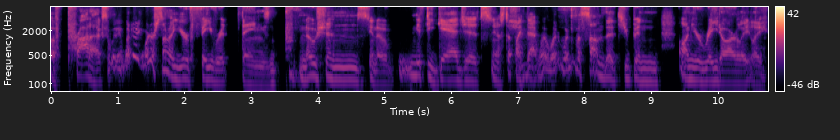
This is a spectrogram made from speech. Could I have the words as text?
of products, what are, what are some of your favorite things, notions, you know, nifty gadgets, you know, stuff like that? What, what, what's some that you've been on your radar lately?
